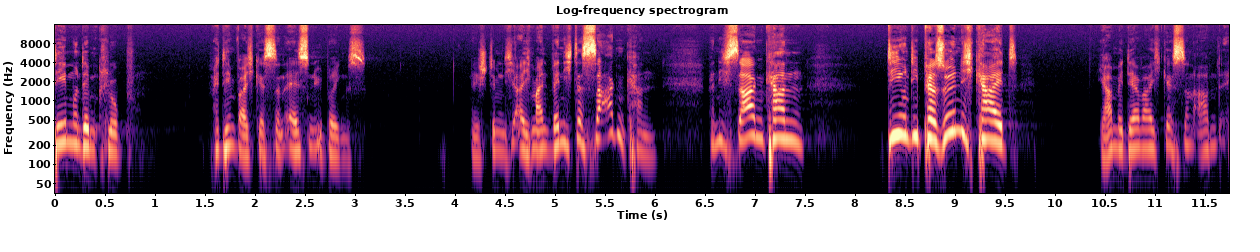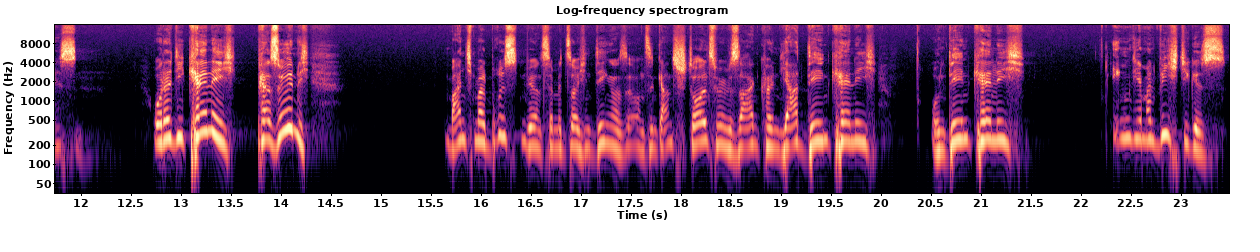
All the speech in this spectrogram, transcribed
dem und dem Club, mit dem war ich gestern essen übrigens. Nee, stimmt nicht. Ich meine, wenn ich das sagen kann, wenn ich sagen kann, die und die Persönlichkeit, ja, mit der war ich gestern Abend essen. Oder die kenne ich persönlich. Manchmal brüsten wir uns ja mit solchen Dingen und sind ganz stolz, wenn wir sagen können, ja, den kenne ich und den kenne ich. Irgendjemand Wichtiges.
